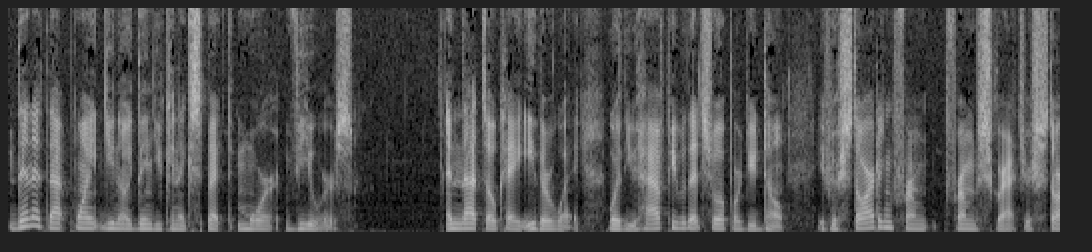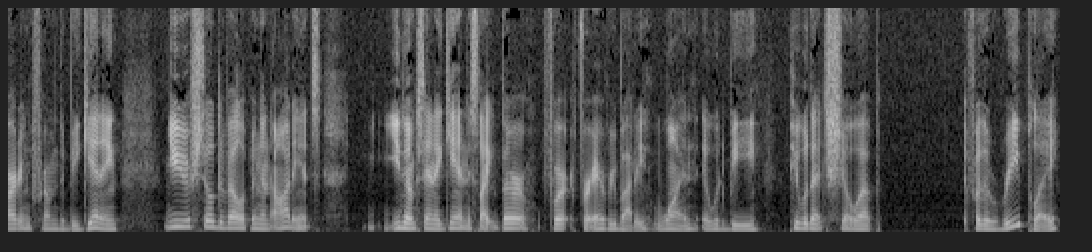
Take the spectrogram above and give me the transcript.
then at that point, you know, then you can expect more viewers. And that's okay either way, whether you have people that show up or you don't. If you're starting from from scratch, you're starting from the beginning, you're still developing an audience. You know what I'm saying? Again, it's like there for for everybody. One, it would be people that show up for the replay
